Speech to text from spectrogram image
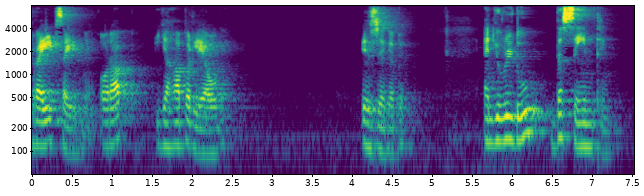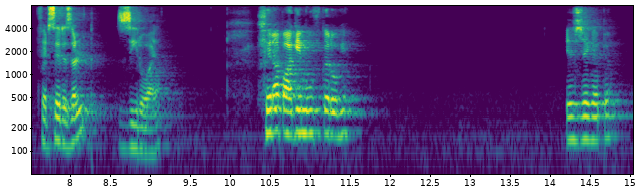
राइट साइड में, और आप यहाँ पर ले आओगे, इस जगह पे। And you will do the same thing फिर से रिज़ल्ट ज़ीरो आया। फिर आप आगे मूव करोगे। इस जगह पे।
